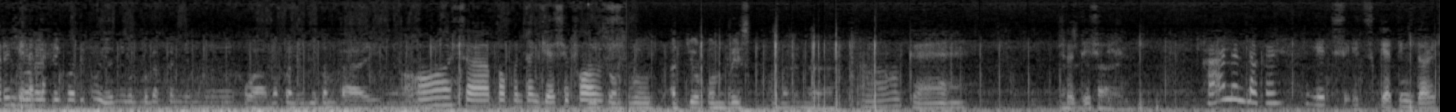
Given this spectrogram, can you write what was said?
Ah, mayroon pa. Pero So, ko dito yun, iwagbagakan yung uh, kuha, mapanig yung bantay. Oh, sa papuntang Jessie Falls. Resort road at your own risk. Na, Okay. So this na tayo. Ha, anong laki? It's it's getting dark.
